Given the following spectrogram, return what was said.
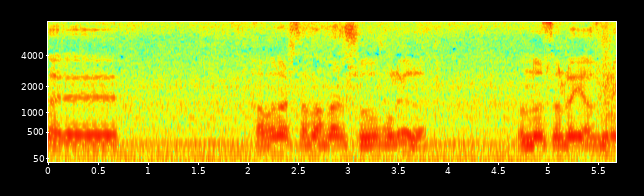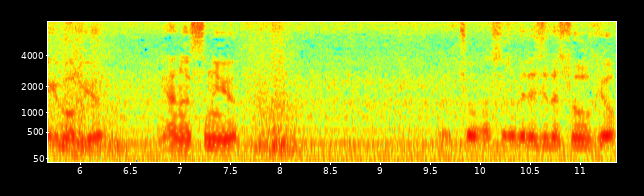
Arkadaşlar eee havalar sabahlar soğuk oluyor da ondan sonra yaz günü gibi oluyor. Yani ısınıyor. Çok aşırı derecede soğuk yok.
